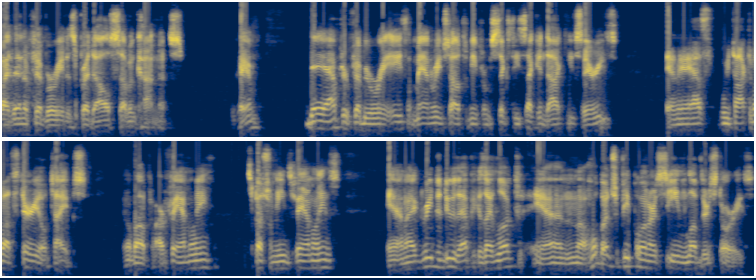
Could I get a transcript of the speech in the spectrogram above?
By the end of February, it had spread to all seven continents. Okay? Day after February 8th, a man reached out to me from 60 Second Docu-Series, and they asked, we talked about stereotypes, about our family, special needs families, and I agreed to do that because I looked, and a whole bunch of people in our scene loved their stories.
